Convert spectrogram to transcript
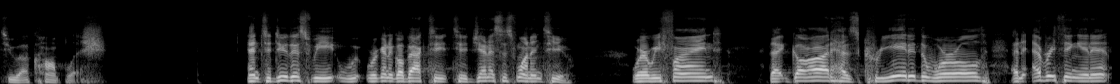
to accomplish. And to do this, we, we're going to go back to, to Genesis 1 and 2, where we find that God has created the world and everything in it.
